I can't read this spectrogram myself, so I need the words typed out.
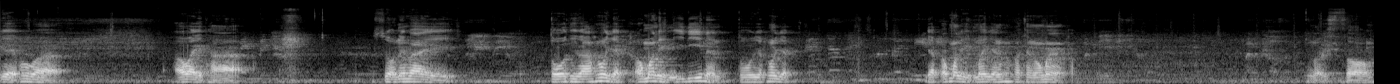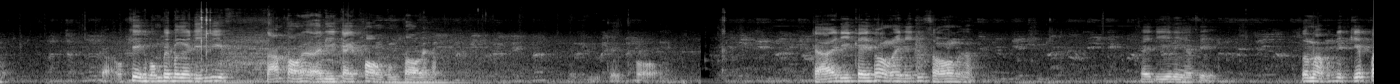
เรื่อยเพราะว่าเอาไว้ถ้า ส่วนในใบโตวที่ว่าเขาอยากเอามาเล่นอีดีนั่นโตวอยากเขาอยากอยากเอามาเล่นมายังเขาก็จะเอามาครับร้อยสองก็โอเคครับผมไปเบิ่งไอดีที่ตามต่อเลยไอดีไก่ทองผมต่อเลยครับไก่ทองกับไอดีไก่ทองไอดีที่สองนะครับไอดีนี่ครับพี่ส่วนมากผมจะเก็บไป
